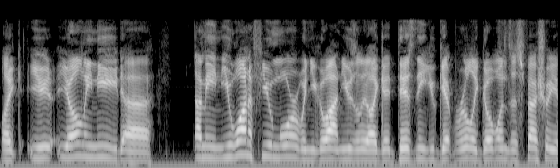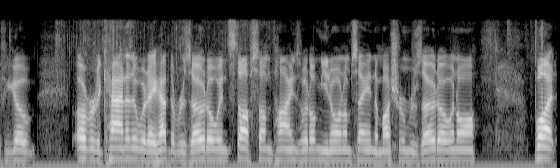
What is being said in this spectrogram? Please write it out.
Like you, you only need uh, I mean, you want a few more when you go out and usually like at Disney, you get really good ones, especially if you go over to Canada where they have the risotto and stuff sometimes with them. You know what I'm saying? The mushroom risotto and all. But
